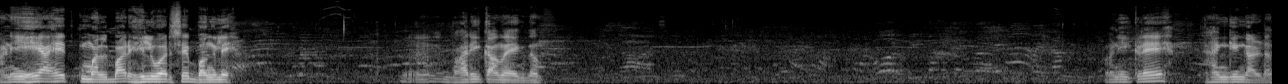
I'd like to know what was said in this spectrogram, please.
आणि हे आहेत मलबार हिलवरचे बंगले. भारी काम आहे एकदम. आणि इकडे हँगिंग गार्डन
